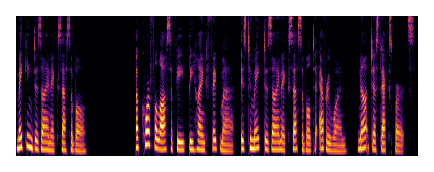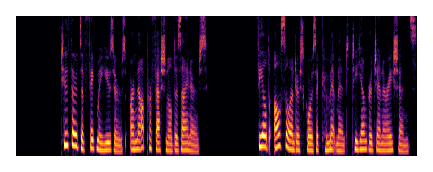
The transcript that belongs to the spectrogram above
Making design accessible. A core philosophy behind Figma is to make design accessible to everyone, not just experts. Two thirds of Figma users are not professional designers. Field also underscores a commitment to younger generations.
